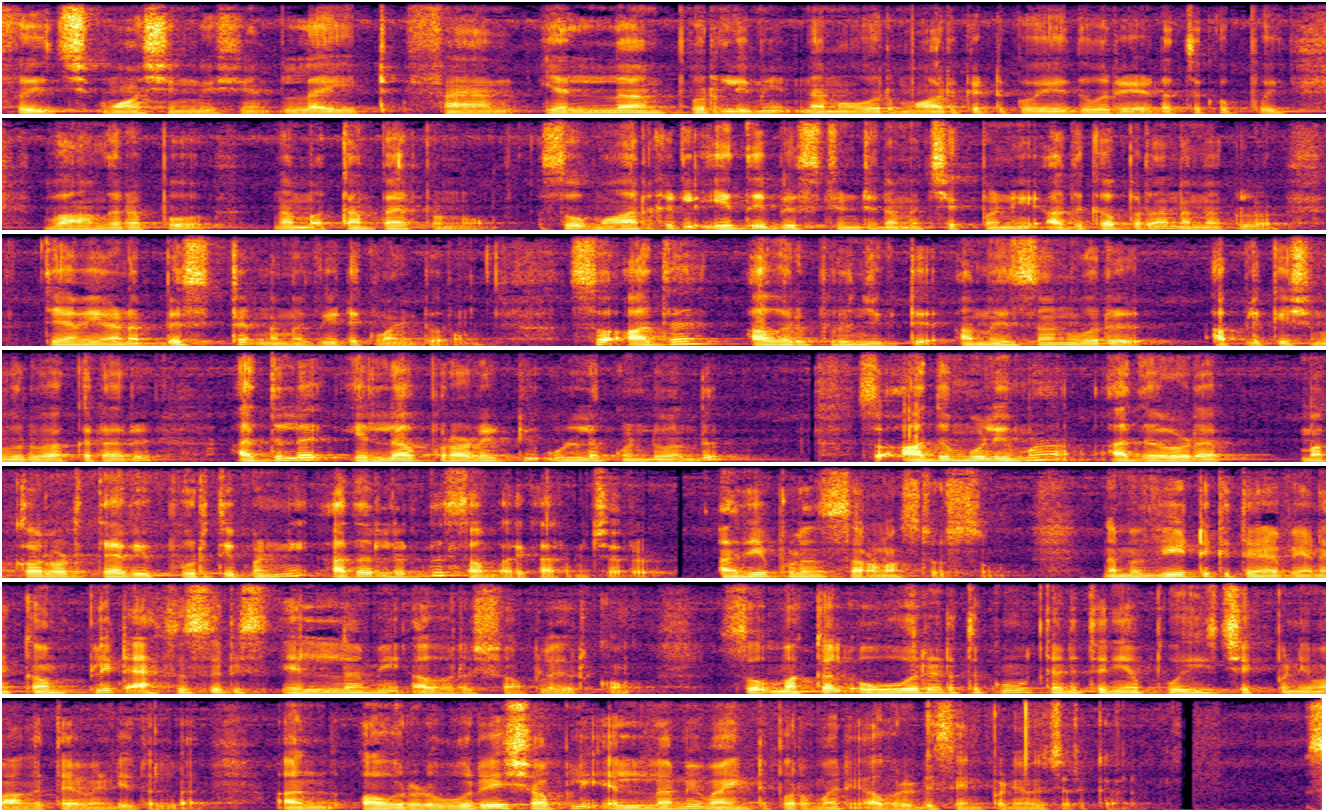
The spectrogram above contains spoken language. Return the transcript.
fridge washing machine light fan எல்லா பொருளையுமே நம்ம ஒரு மார்க்கெட்டுக்கோ ஏதோ ஒரு இடத்துக்கோ போய் வாங்குறப்போ நம்ம கம்பேர் பண்ணுவோம். ஸோ மார்க்கெட்டில் எது பெஸ்ட்டுன்ட்டு நம்ம செக் பண்ணி அதுக்கப்புறம் தான் நமக்கு தேவையான பெஸ்ட்டை நம்ம வீட்டுக்கு வாங்கிட்டு வரோம். ஸோ அதை அவர் புரிஞ்சுக்கிட்டு அமேசான் ஒரு அப்ளிகேஷன் உருவாக்குறாரு. அதில் எல்லா ப்ராடக்ட்டையும் உள்ளே கொண்டு வந்து ஸோ அது மூலிமா அதோட மக்களோட தேவையை பூர்த்தி பண்ணி அதிலிருந்து சம்பாதிக்க ஆரம்பிச்சார். அதே போல் தான் ஸ்டோர்ஸும் நம்ம வீட்டுக்கு தேவையான கம்ப்ளீட் ஆக்சசரிஸ் எல்லாமே அவர் ஷாப்பில் இருக்கும். ஸோ மக்கள் ஒவ்வொரு இடத்துக்கும் தனித்தனியாக போய் செக் பண்ணி வாங்க தேவை வேண்டியதில்லை அந்த அவரோட ஒரே ஷாப்லேயே எல்லாமே வாங்கிட்டு போகிற மாதிரி அவர் டிசைன் பண்ணி வச்சுருக்காரு.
